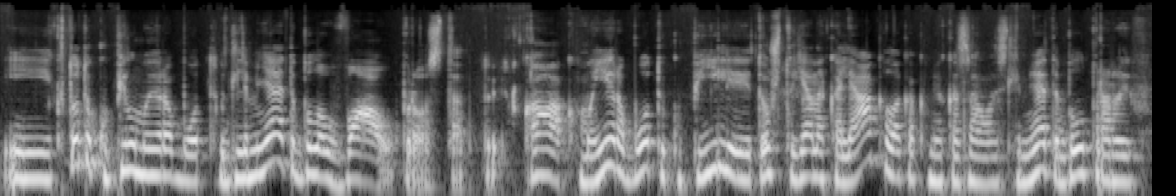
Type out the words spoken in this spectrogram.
и кто-то купил мои работы. Для меня это было вау просто. То есть как? Мои работы купили, то, что я накалякала, как мне казалось, для меня это был прорыв.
